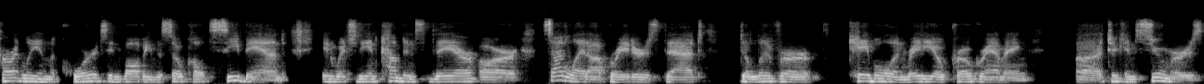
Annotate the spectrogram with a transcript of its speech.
currently in the courts involving the so called C band, in which the incumbents there are satellite operators that deliver cable and radio programming uh, to consumers.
